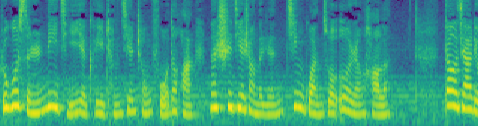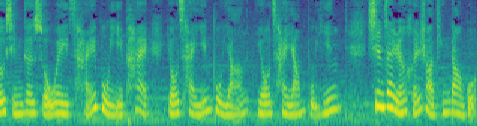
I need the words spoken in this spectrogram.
如果损人利己也可以成仙成佛的话，那世界上的人尽管做恶人好了。道家流行的所谓采补一派，有采阴补阳，有采阳补阴，现在人很少听到过。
